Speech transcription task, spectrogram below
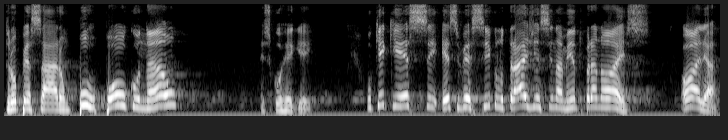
tropeçaram, por pouco não escorreguei. O que que esse, esse versículo traz de ensinamento para nós? Olha,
